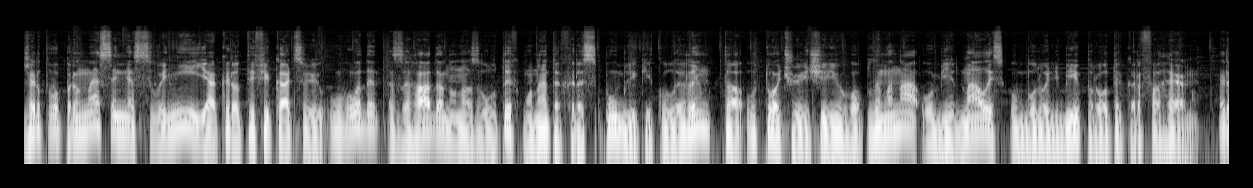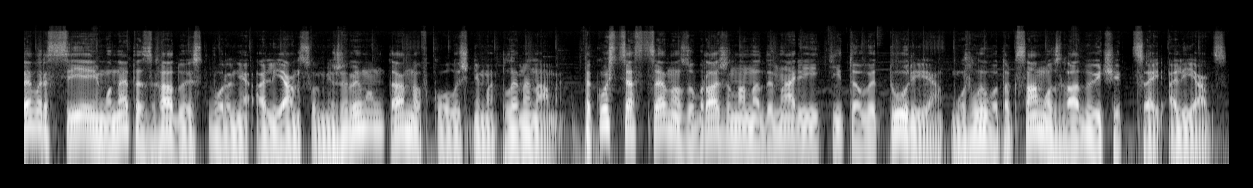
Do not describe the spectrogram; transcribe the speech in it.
Жертвопринесення свині як ратифікацію угоди згадано на золотих монетах республіки, коли Рим та оточуючі його племена об'єднались у боротьбі проти Карфагену. Реверс цієї монети згадує створення альянсу між Римом та навколишніми племенами. Також ця сцена зображена на динарії Тіта Ветурія, можливо, так само згадуючи цей альянс.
